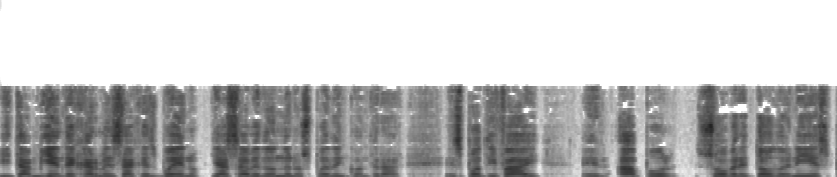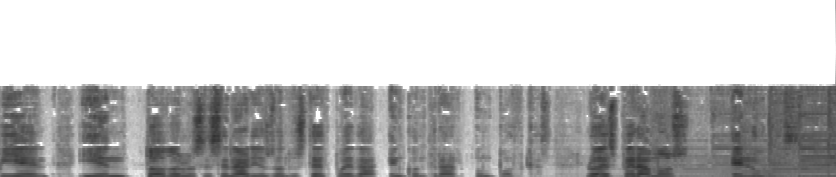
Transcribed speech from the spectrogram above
y también dejar mensajes, bueno, ya sabe dónde nos puede encontrar. Spotify, en Apple, sobre todo en ESPN y en todos los escenarios donde usted pueda encontrar un podcast. Lo esperamos el lunes.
